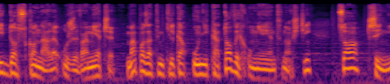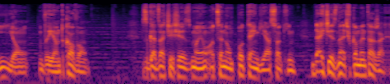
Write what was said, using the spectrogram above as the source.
i doskonale używa mieczy. Ma poza tym kilka unikatowych umiejętności, co czyni ją wyjątkową. Zgadzacie się z moją oceną potęgi Asoki? Dajcie znać w komentarzach.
